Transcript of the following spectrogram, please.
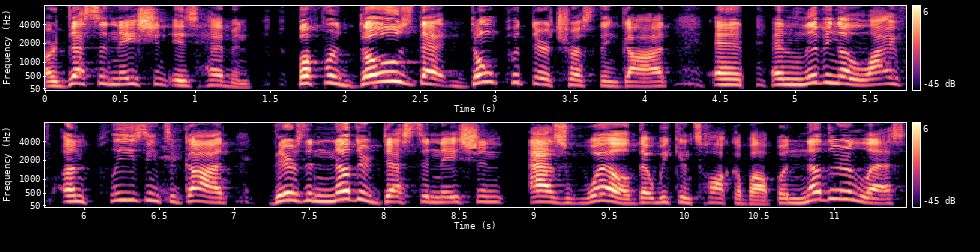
Our destination is heaven. But for those that don't put their trust in God and, and living a life unpleasing to God, there's another destination as well that we can talk about. But nonetheless,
